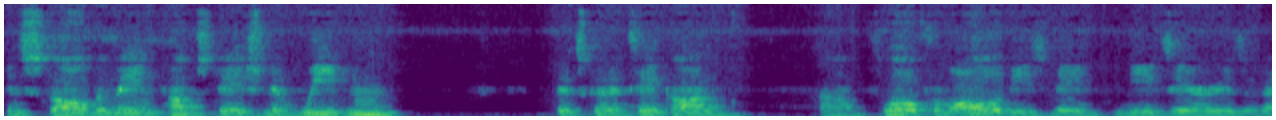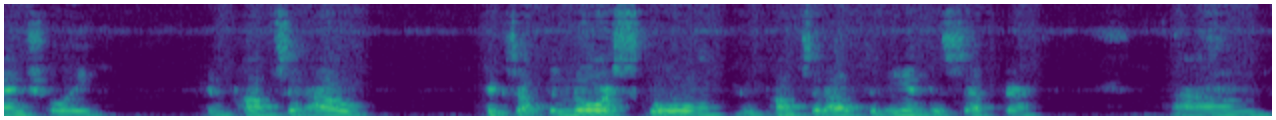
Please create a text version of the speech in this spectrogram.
installed the main pump station at Wheaton that's going to take on uh, flow from all of these needs areas eventually and pumps it out picks up the North School and pumps it out to the interceptor. Um,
